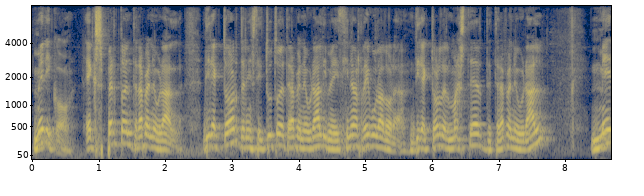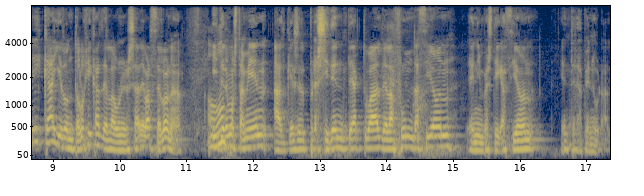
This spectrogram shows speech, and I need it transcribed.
médico, experto en terapia neural, director del Instituto de Terapia Neural y Medicina Reguladora, director del máster de terapia neural médica y odontológica de la Universidad de Barcelona. Y Oh. tenemos también al que es el presidente actual de la Fundación en Investigación en Terapia Neural.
